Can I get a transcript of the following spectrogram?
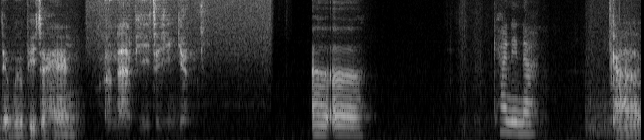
เดี๋ยวมือพี่จะแห้ง แล้วหน้าพี่จะยิ่งเหยินเออเออ แค่นี้นะ ครับ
